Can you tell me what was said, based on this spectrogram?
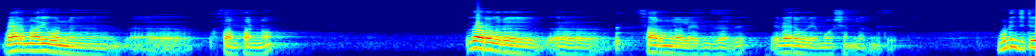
வேறு மாதிரி ஒன்று பர்ஃபார்ம் பண்ணோம். வேறு ஒரு ஃபார்முலாவில் இருந்தது அது. வேற ஒரு எமோஷனில் இருந்தது. முடிஞ்சிட்டு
